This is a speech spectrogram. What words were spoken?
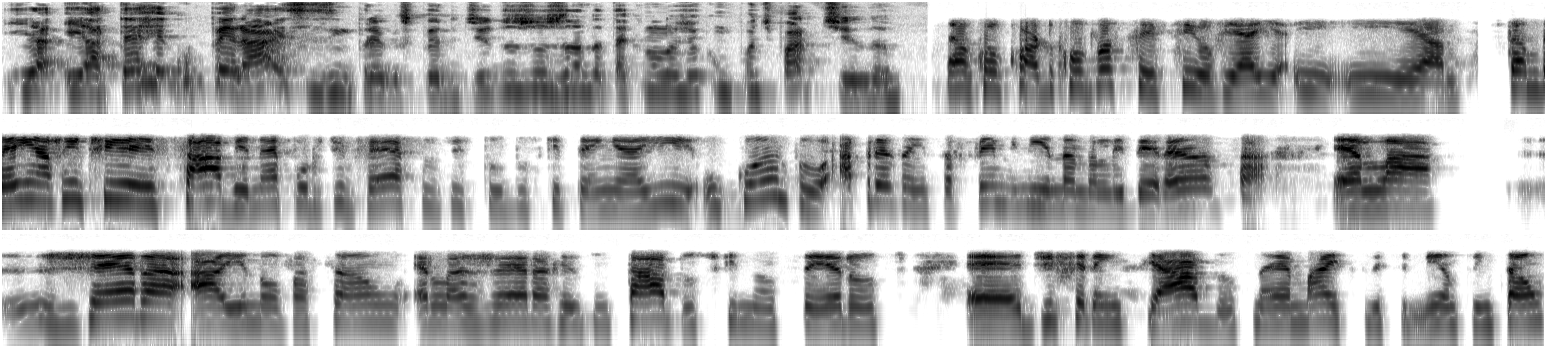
e, e, até recuperar esses empregos perdidos usando a tecnologia como ponto de partida. Eu concordo com você, Silvia. E, e, e uh, também a gente sabe, né, por diversos estudos que tem aí, o quanto a presença feminina na liderança ela gera a inovação, ela gera resultados financeiros é, diferenciados, né, mais crescimento. Então,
